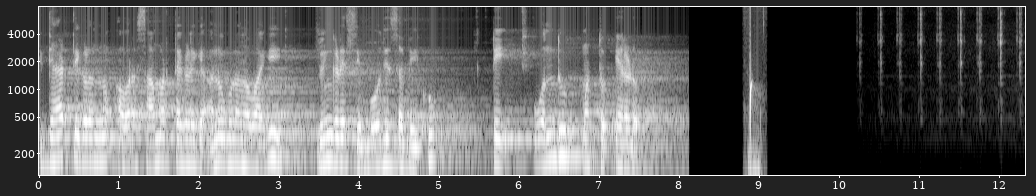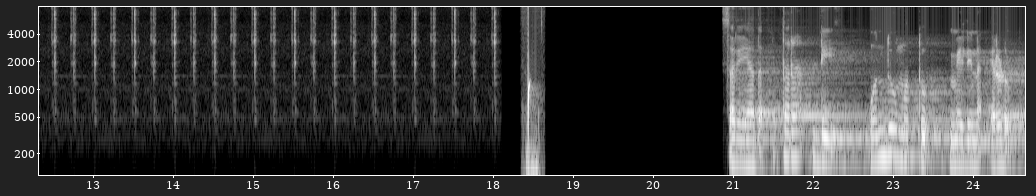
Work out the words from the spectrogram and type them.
ವಿದ್ಯಾರ್ಥಿಗಳನ್ನು ಅವರ ಸಾಮರ್ಥ್ಯಗಳಿಗೆ ಅನುಗುಣವಾಗಿ ವಿಂಗಡಿಸಿ ಬೋಧಿಸಬೇಕು. ಟಿ ಒಂದು ಮತ್ತು ಎರಡು. ಸರಿಯಾದ ಉತ್ತರ ಡಿ ಒಂದು ಮತ್ತು ಮೇಲಿನ ಎರಡು.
